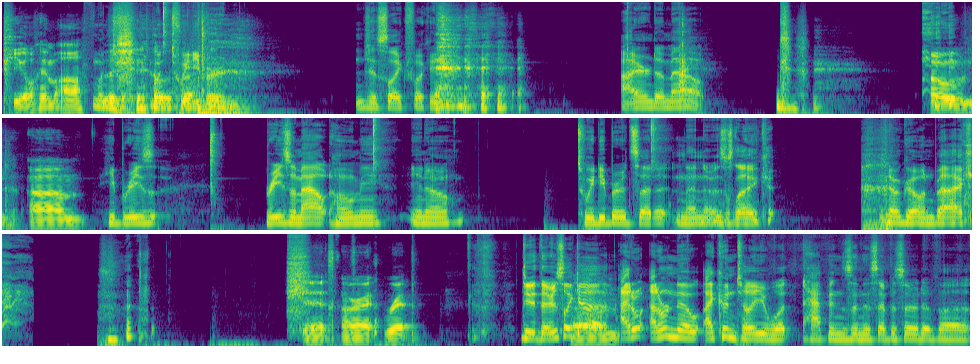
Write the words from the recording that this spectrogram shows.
Peel him off. When, the jail when cell. Tweety Bird just like fucking ironed him out. owned. Um, He breeze breeze him out, homie. You know, Tweety Bird said it, and then it was like, no going back. yeah, all right, rip. Dude, there's like Um, a I don't I don't know I couldn't tell you what happens in this episode of uh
